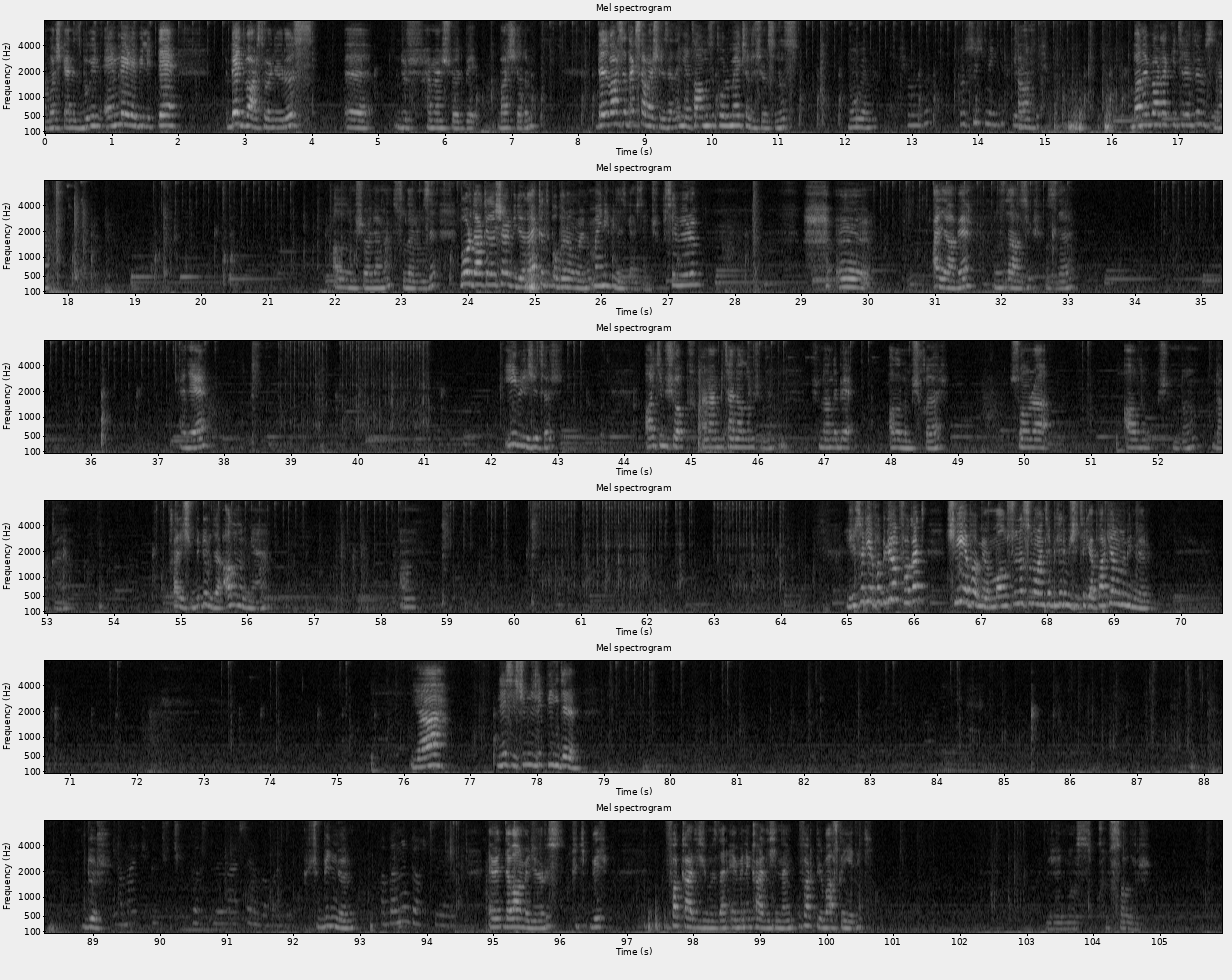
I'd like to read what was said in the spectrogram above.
kanalıma hoş geldiniz. Bugün Emre ile birlikte Bed Wars oynuyoruz. Ee, dur hemen şöyle bir başlayalım. Bed Wars yatak savaşları zaten. Yatağımızı korumaya çalışıyorsunuz. Ne oluyor ben su içmeye gidip Tamam. Bana bir bardak getirebilir misin ya? Alalım şöyle hemen sularımızı. Bu arada arkadaşlar videoya like atıp abone olmayı unutmayın. Hepiniz gerçekten çok seviyorum. Ee, abi. Hızlı azıcık. Hızlı. Hadi. İyi bir jitter. Item shop. Hemen bir tane alalım şunu. Şundan da bir alalım şu kadar. Sonra aldım şundan. Bir dakika. Kardeşim bir dur da alalım ya. Al. Jitter yapabiliyorum fakat şey yapamıyorum. Mouse'u nasıl oynatabilirim jitter yaparken onu bilmiyorum. Ya. Neyse şimdilik bir gidelim. Dur. Ama küçük gösteri versene babana. Küçük bilmiyorum. Babana göster. Evet devam ediyoruz. Küçük bir ufak kardeşimizden, Emre'nin kardeşinden ufak bir baskın yedik. Bir elmas kutsaldır.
